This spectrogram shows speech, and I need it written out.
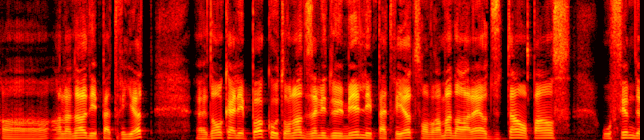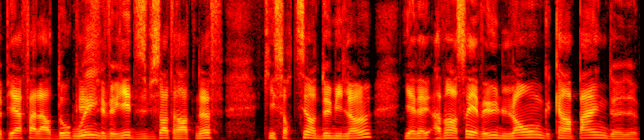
en, en l'honneur des Patriotes. Euh, donc, à l'époque, au tournant des années 2000, les Patriotes sont vraiment dans l'air du temps. On pense au film de Pierre Falardeau, 15 Oui. février 1839, qui est sorti en 2001. Il y avait, avant ça, il y avait eu une longue campagne de, de-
